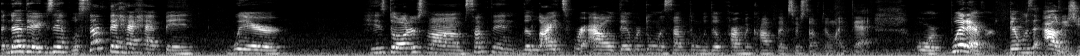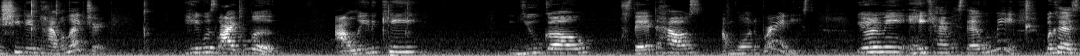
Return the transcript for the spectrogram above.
another example, something had happened where his daughter's mom, something the lights were out, they were doing something with the apartment complex or something like that. Or whatever. There was an outage and she didn't have electric. He was like, Look, I'll leave the key, you go, stay at the house, I'm going to Brandy's You know what I mean? And he came and stayed with me because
